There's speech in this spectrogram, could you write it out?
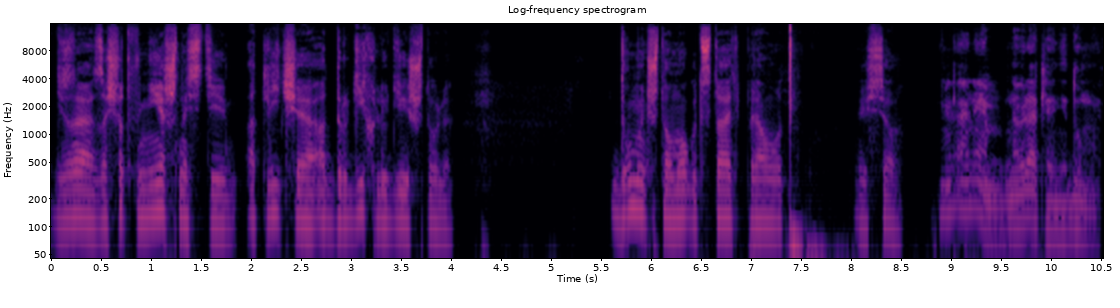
не знаю, за счет внешности, отличия от других людей, что ли. Думают, что могут стать прям вот и все. Ну, Они, навряд ли они думают,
